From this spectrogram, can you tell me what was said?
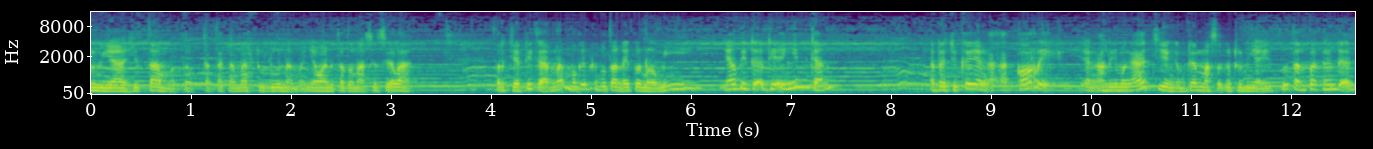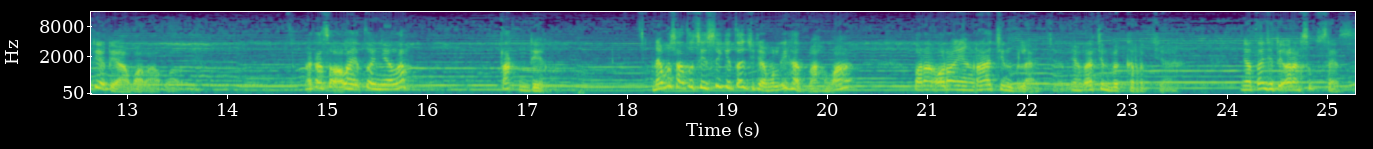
dunia hitam atau katakanlah dulu namanya wanita tunasusila terjadi karena mungkin kebutuhan ekonomi yang tidak dia inginkan. Ada juga yang korek yang ahli mengaji yang kemudian masuk ke dunia itu tanpa kehendak dia di awal-awal. Maka seolah itu hanyalah takdir. Namun satu sisi kita juga melihat bahwa orang-orang yang rajin belajar, yang rajin bekerja, nyatanya jadi orang sukses.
